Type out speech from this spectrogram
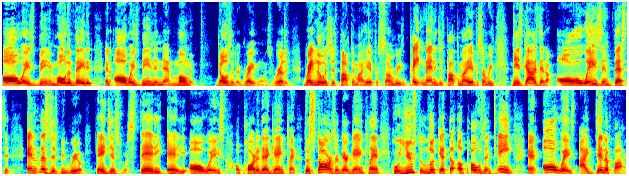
always being motivated, and always being in that moment. Those are the great ones, really. Ray Lewis just popped in my head for some reason. Peyton Manning just popped in my head for some reason. These guys that are always invested. And let's just be real. They just were steady Eddie, always a part of that game plan. The stars of their game plan, who used to look at the opposing team and always identify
